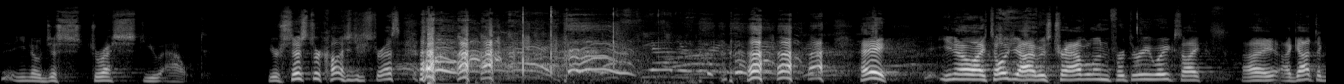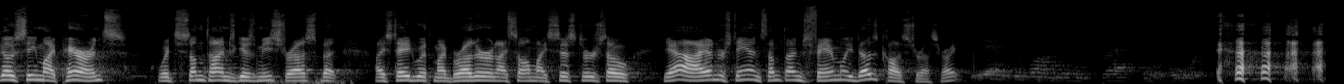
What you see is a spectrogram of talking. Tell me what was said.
you know, just stressed you out? Your sister caused you stress? hey, you know, I told you I was traveling for three weeks. I, I, I got to go see my parents, which sometimes gives me stress, but I stayed with my brother and I saw my sister. So, yeah, I understand. Sometimes family does cause stress, right?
